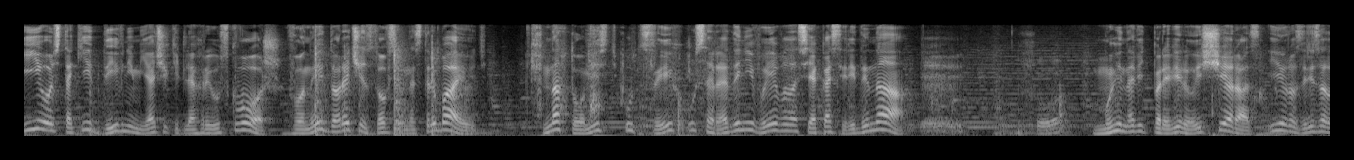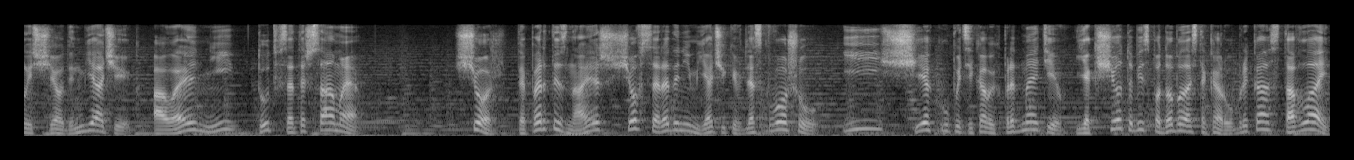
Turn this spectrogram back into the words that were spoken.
І ось такі дивні м'ячики для гри у сквош. Вони, до речі, зовсім не стрибають. Натомість у цих усередині виявилася якась рідина. Що? Ми навіть перевірили ще раз і розрізали ще один м'ячик. Але ні, тут все те ж саме. Що ж, тепер ти знаєш, що всередині м'ячиків для сквошу. І ще купи цікавих предметів. Якщо тобі сподобалась така рубрика, став лайк.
